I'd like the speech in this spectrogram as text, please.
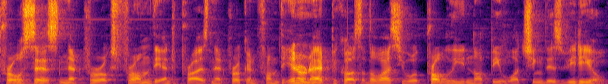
process networks from the enterprise network and from the internet, because otherwise you will probably not be watching this video.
